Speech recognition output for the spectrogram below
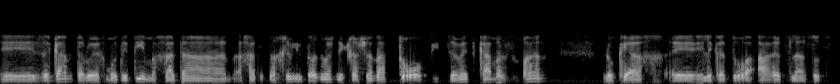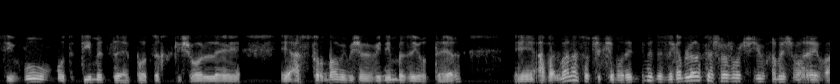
אה, זה גם תלוי איך מודדים, אחת, אחת הדרכים לבדוק זה מה שנקרא שנה טרופית, זה באמת כמה זמן לוקח אה, לכדור הארץ לעשות סיבוב, מודדים את זה, פה צריך לשאול אה, אסטרונומים שמבינים בזה יותר, אבל מה לעשות שכשמודדים את זה, זה גם לא יוצא 365 ורבע,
